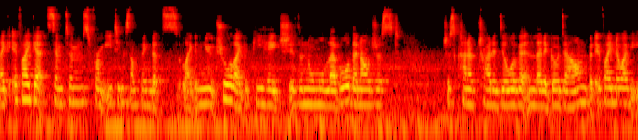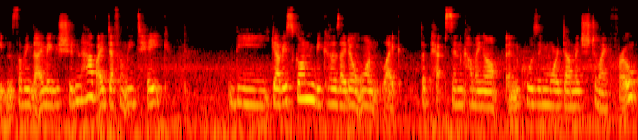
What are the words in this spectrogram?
like if I get symptoms from eating something that's like neutral, like the pH is a normal level, then I'll just just kind of try to deal with it and let it go down. But if I know I've eaten something that I maybe shouldn't have, I definitely take the Gaviscon because I don't want like the pepsin coming up and causing more damage to my throat.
